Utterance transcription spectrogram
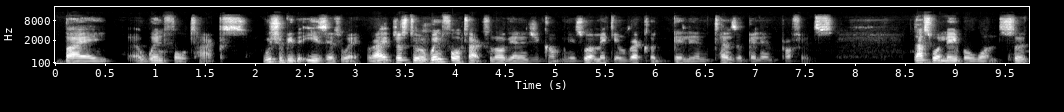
by a windfall tax, which would be the easiest way, right? Just do a windfall tax on all the energy companies who are making record billion, tens of billion profits. That's what Labour wants. So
